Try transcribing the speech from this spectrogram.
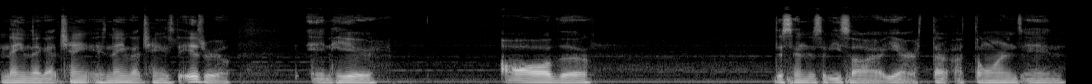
name that got changed, his name got changed to Israel. And here, all the descendants of Esau are, yeah, are, th- are thorns in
